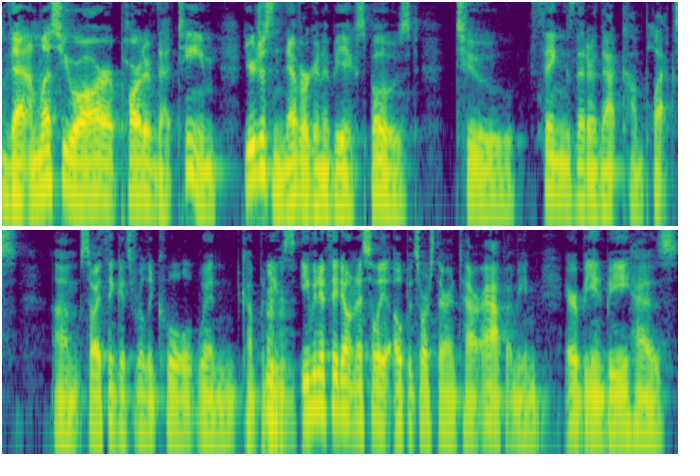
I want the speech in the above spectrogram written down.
that unless you are part of that team, you're just never going to be exposed to things that are that complex. Um, so I think it's really cool when companies, even if they don't necessarily open source their entire app. I mean, Airbnb has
